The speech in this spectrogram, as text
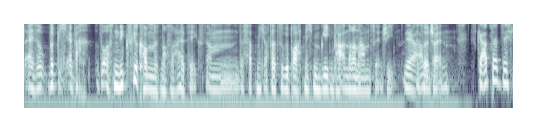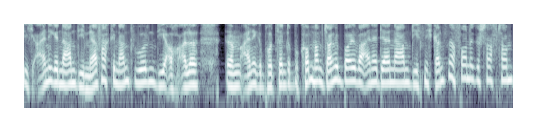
also wirklich einfach so aus Nix gekommen ist, noch so halbwegs. Ähm, das hat mich auch dazu gebracht, mich gegen ein paar andere Namen zu, entschieden, ja, zu entscheiden. Es, es, gab tatsächlich einige Namen, die mehrfach genannt wurden, die auch alle ähm, einige Prozente bekommen haben. Jungle Boy war einer der Namen, die es nicht ganz nach vorne geschafft haben,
